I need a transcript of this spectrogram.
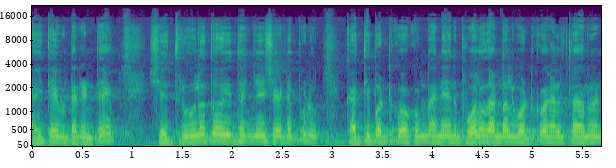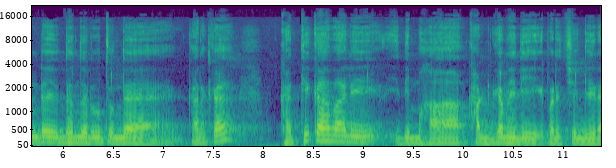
అయితే ఏమిటంటే శత్రువులతో యుద్ధం చేసేటప్పుడు కత్తి పట్టుకోకుండా నేను పూలదండలు పట్టుకొని వెళ్తాను అంటే యుద్ధం జరుగుతుందే. కనుక కత్తి కావాలి ఇది మహా ఖడ్గం ఇది పరిచంగిర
